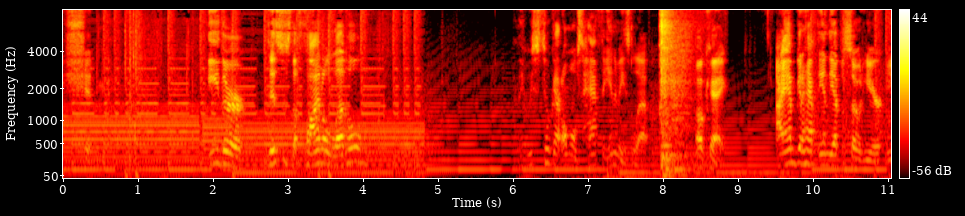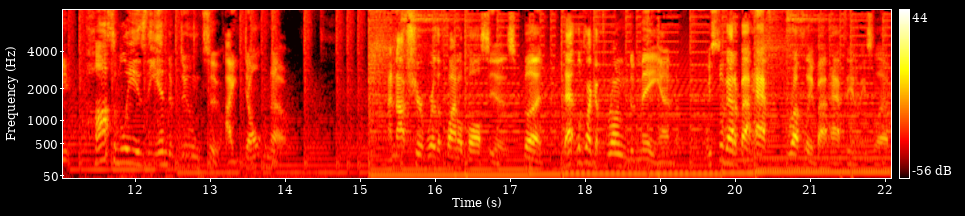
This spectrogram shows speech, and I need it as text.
be shitting me. Either this is the final level. I think we still got almost half the enemies left. Okay. I am gonna have to end the episode here. It possibly is the end of Doom 2. I don't know. I'm not sure where the final boss is, but that looked like a throne to me, and we still got about half, roughly about half the enemies left.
